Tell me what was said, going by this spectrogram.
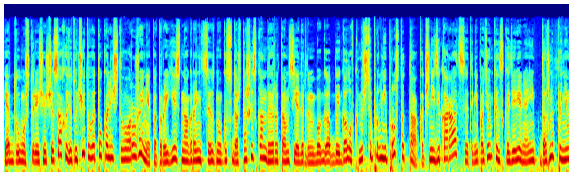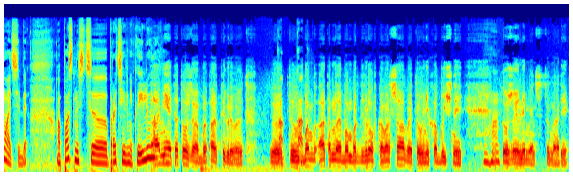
Я думаю, что речь о часах идет, учитывая то количество вооружения, которое есть на границе союзного государства. Наши «Искандеры» там с ядерными боеголовками. Это же все не просто так. Это же не декорация, это не Потемкинская деревня. Они должны понимать себе опасность э, противника. Или них... Они это тоже отыгрывают. Э, как? Бом... Атомная бомбардировка Варшавы – это у них обычный угу. тоже элемент сценария.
